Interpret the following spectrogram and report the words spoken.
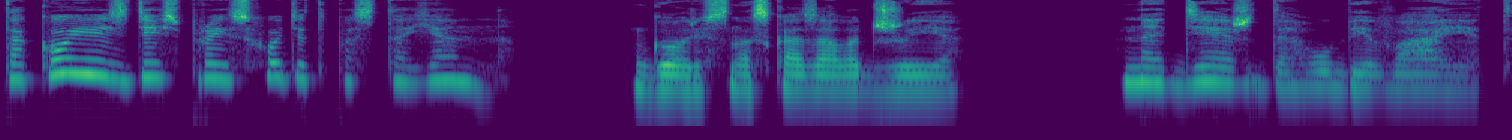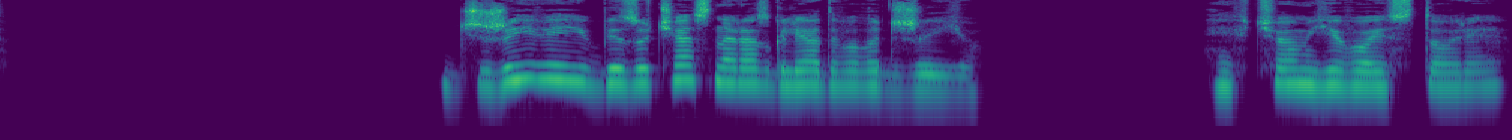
Такое здесь происходит постоянно, — горестно сказала Джия. Надежда убивает. Дживи безучастно разглядывала Джию. И в чем его история?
